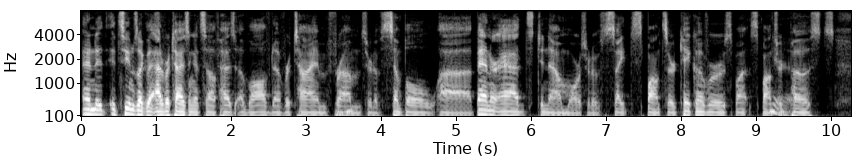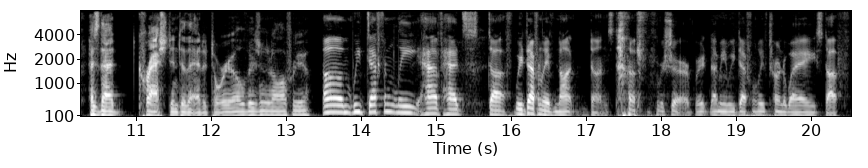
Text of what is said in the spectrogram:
And it, it seems like the advertising itself has evolved over time Mm-hmm. from sort of simple uh, banner ads to now more sort of site sponsored takeovers, spo- sponsored Yeah. posts. Has that crashed into the editorial vision at all for you? Um, we definitely have had stuff. We definitely have not done stuff for sure. We're, I mean, we definitely have turned away stuff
